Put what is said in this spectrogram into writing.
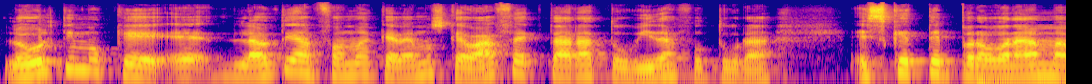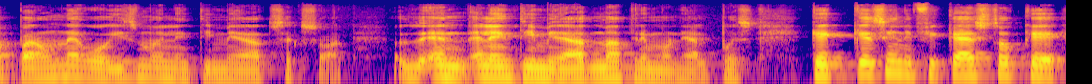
lo último que, eh, la última forma que vemos que va a afectar a tu vida futura es que te programa para un egoísmo en la intimidad sexual, en, la intimidad matrimonial, pues. ¿Qué, ¿Qué significa esto? Que,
